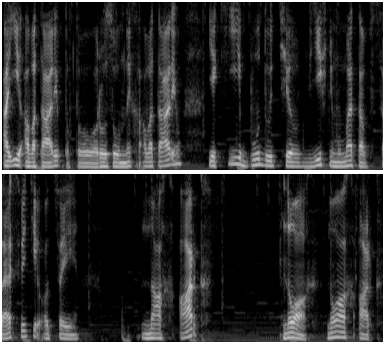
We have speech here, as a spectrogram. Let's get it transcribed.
AI аватарів, тобто розумних аватарів, які будуть в їхньому мета-всесвіті, оцей Нах Арк. Ноах, Арк.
